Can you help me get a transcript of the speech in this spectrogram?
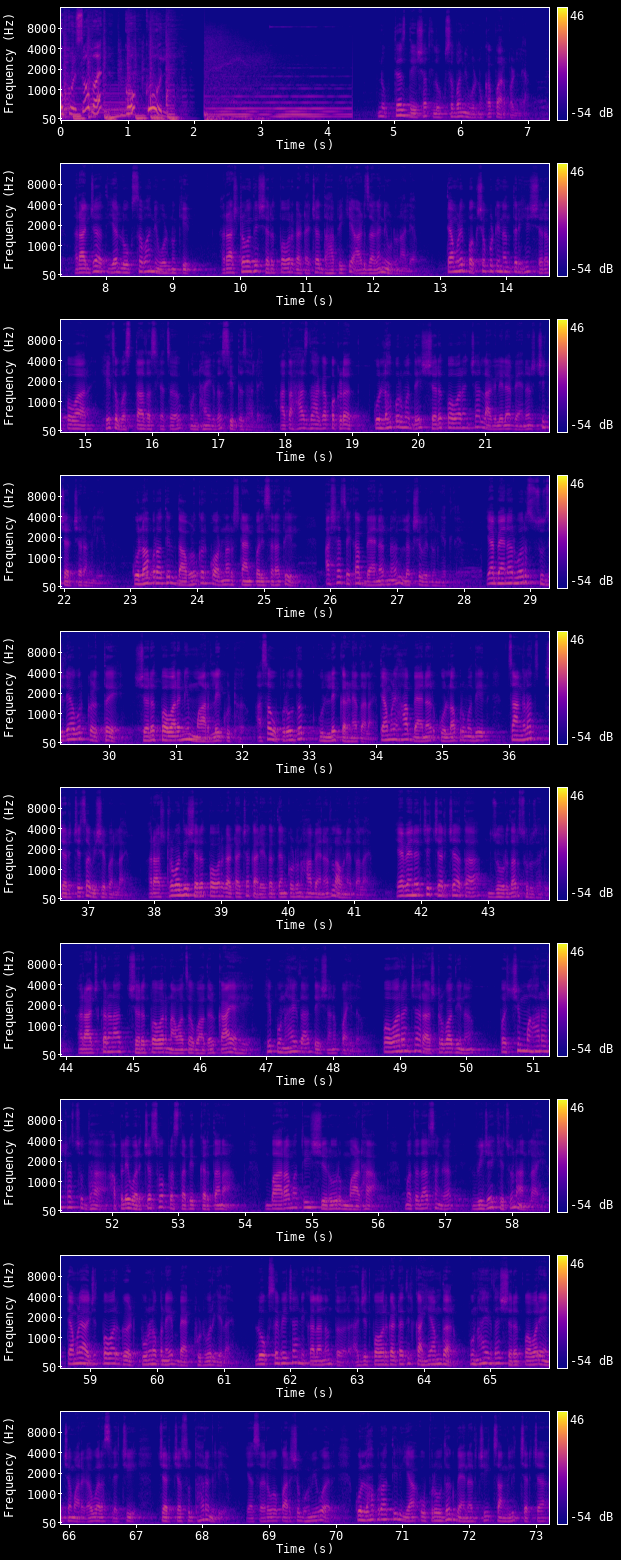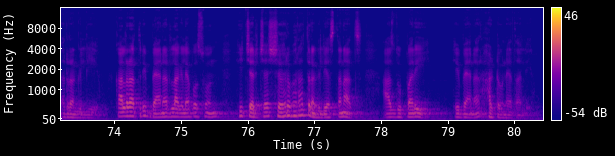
गोकुळ सोबत गोकुल. नुकत्याच देशात लोकसभा निवडणुका पार पडल्या. राज्यात या लोकसभा निवडणुकीत राष्ट्रवादी शरद पवार गटाच्या दहापैकी आठ जागा निवडून आल्या. त्यामुळे पक्षफुटीनंतरही शरद पवार हेच वस्ताद असल्याचं पुन्हा एकदा सिद्ध झालंय. आता हाच धागा पकडत कोल्हापूरमध्ये शरद पवारांच्या लागलेल्या बॅनर्सची चर्चा रंगली कोल्हापुरातील दाभोळकर कॉर्नर स्टँड परिसरातील अशाच एका बॅनरनं लक्ष वेधून घेतले या बॅनरवर सुजल्यावर कळतंय शरद पवारांनी मारले कुठं असा उपरोधक उल्लेख करण्यात आला त्यामुळे हा बॅनर कोल्हापूरमधील चांगलाच चर्चेचा विषय बनलाय. राष्ट्रवादी शरद पवार गटाच्या कार्यकर्त्यांकडून हा बॅनर लावण्यात आलाय. या बॅनरची चर्चा आता जोरदार सुरू झाली. राजकारणात शरद पवार नावाचं वादळ काय आहे हे पुन्हा एकदा देशानं पाहिलं. पवारांच्या राष्ट्रवादीनं पश्चिम महाराष्ट्रात सुद्धा आपले वर्चस्व प्रस्थापित करताना बारामती शिरूर माढा मतदारसंघात विजय खेचून आणला आहे. त्यामुळे अजित पवार गट पूर्णपणे बॅकफूटवर गेलाय. लोकसभेच्या निकालानंतर अजित पवार गटातील काही आमदार पुन्हा एकदा शरद पवार यांच्या मार्गावर असल्याची चर्चासुद्धा रंगली आहे या सर्व पार्श्वभूमीवर कोल्हापुरातील या उपरोधक बॅनरची चांगलीच चर्चा रंगली आहे काल रात्री बॅनर लागल्यापासून ही चर्चा शहरभरात रंगली असतानाच आज दुपारी हे बॅनर हटवण्यात आले.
